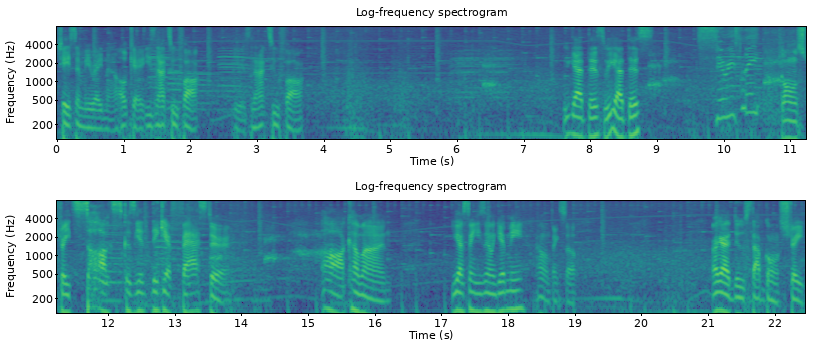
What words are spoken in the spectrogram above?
chasing me right now. Okay, he's not too far. He is not too far. We got this. We got this. Seriously? Going straight sucks because they get faster. Oh, come on. You guys think he's to get me? I don't think so. I got to do stop going straight.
